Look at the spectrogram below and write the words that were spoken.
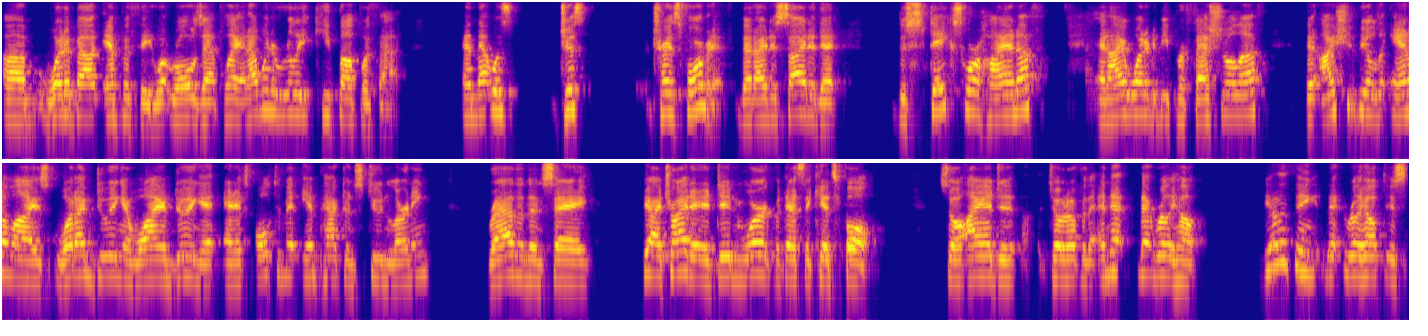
Um, what about empathy? What role does that play? And I want to really keep up with that. And that was just transformative that I decided that the stakes were high enough and I wanted to be professional enough that I should be able to analyze what I'm doing and why I'm doing it and its ultimate impact on student learning rather than say, yeah, I tried it, it didn't work, but that's the kid's fault. So I had to tone up for that, and that that really helped. The other thing that really helped is,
